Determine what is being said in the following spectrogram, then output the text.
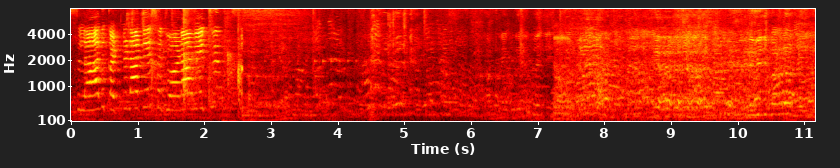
ਸਲਾਦ ਕੱਟਣਾ ਤੇ ਸਜਾਉਣਾ ਵਿੱਚ ਸੈਕਿੰਡ ਕਲਾਸ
